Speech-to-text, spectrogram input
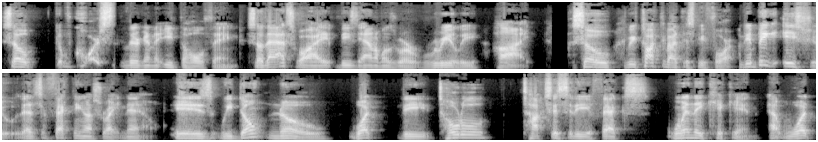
So of course they're going to eat the whole thing. So that's why these animals were really high. So we've talked about this before. The big issue that's affecting us right now is we don't know what the total toxicity effects when they kick in at what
